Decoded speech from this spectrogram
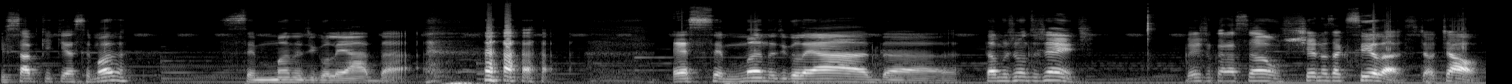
E sabe o que é a semana? Semana de goleada. é semana de goleada. Tamo junto, gente. Beijo no coração, cheiro nas axilas. Tchau, tchau.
